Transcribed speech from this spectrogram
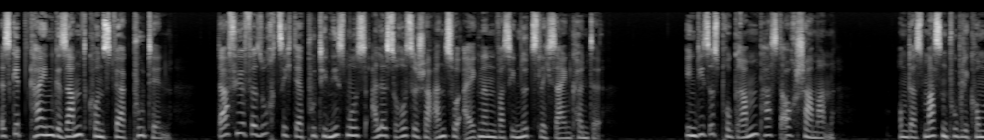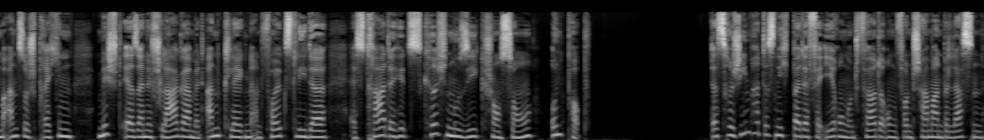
Es gibt kein Gesamtkunstwerk Putin. Dafür versucht sich der Putinismus alles Russische anzueignen, was ihm nützlich sein könnte. In dieses Programm passt auch Schaman. Um das Massenpublikum anzusprechen, mischt er seine Schlager mit Anklägen an Volkslieder, Estradehits, Kirchenmusik, Chanson und Pop. Das Regime hat es nicht bei der Verehrung und Förderung von Schaman belassen,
